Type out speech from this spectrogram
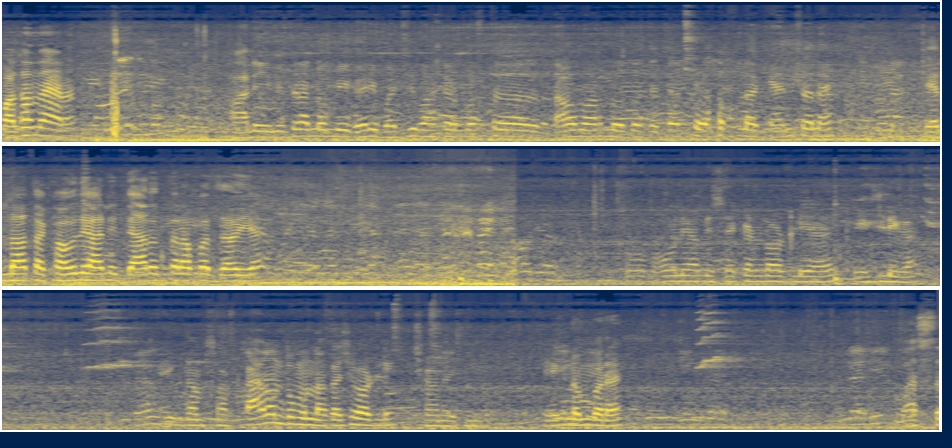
पसंत आहे ना? आणि मित्रांनो मी घरी भजी भाकर मस्त ताव मारलो होतो त्याच्यामुळे आपलं कॅन्सल आहे. यांना आता खाऊ दे आणि त्यानंतर आपण जाऊया. तो भाऊने आम्ही सेकंड लॉटली आहे इडली का? एकदम सॉफ्ट काय म्हणतो मुन्ना कशी वाटली? छान आहे एक नंबर आहे. मस्त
